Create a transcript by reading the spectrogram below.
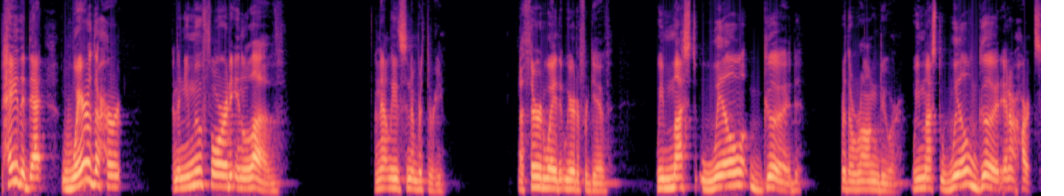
pay the debt, wear the hurt, and then you move forward in love. And that leads to number three. A third way that we are to forgive. We must will good for the wrongdoer. We must will good in our hearts,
